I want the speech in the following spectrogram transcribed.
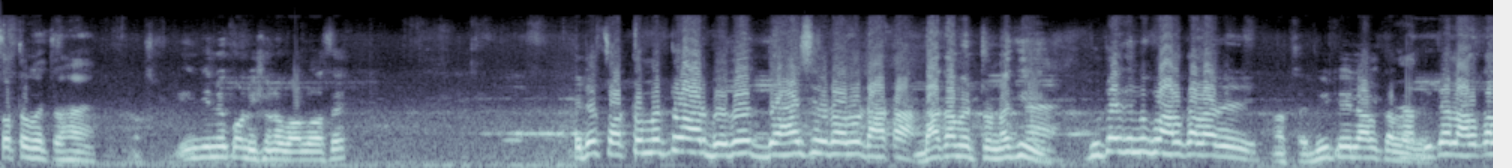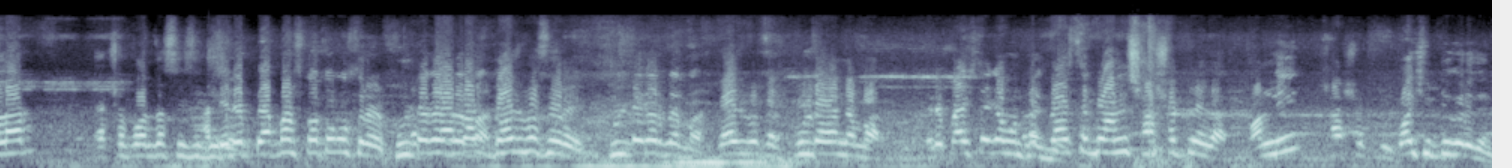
চট্টমেট্রো হ্যাঁ। ইঞ্জিনের কন্ডিশনও ভালো আছে। এটা চট্টমেট্রো আর ভেতরে দেখাইছে এটা হলো ঢাকা। ঢাকা মেট্রো নাকি? হ্যাঁ দুটা কিন্তু লাল কালারের আচ্ছা দুইটাই লাল কালার হ্যাঁ দুটা লাল কালার একশো পঞ্চাশ সিসি এটা পেপারস কত বছরের? ফুল টাকার পেপার? দশ বছরে ফুল টাকার পেপার? দশ বছর ফুল টাকার নাম্বার এটা প্রাইসটা কেমন থাকবে? প্রাইস থাকবে অনলি সাতষট্টি হাজার। অনলি সাতষট্টি। পঁয়ষট্টি করে দেন।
